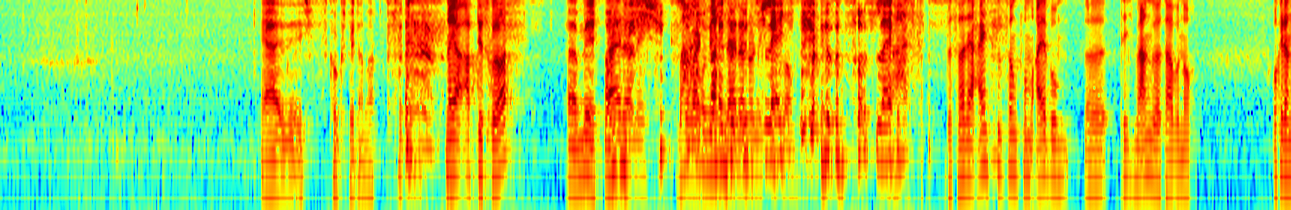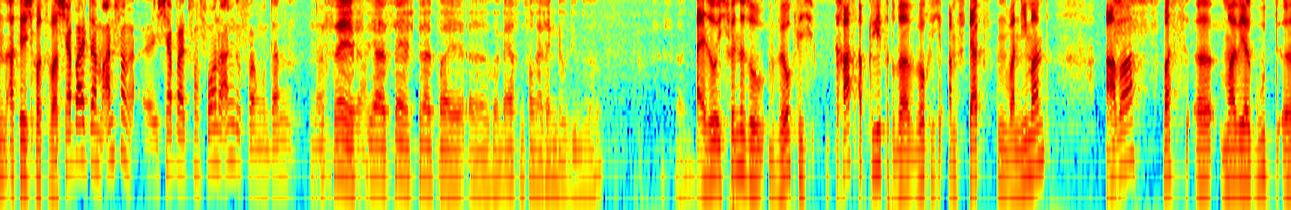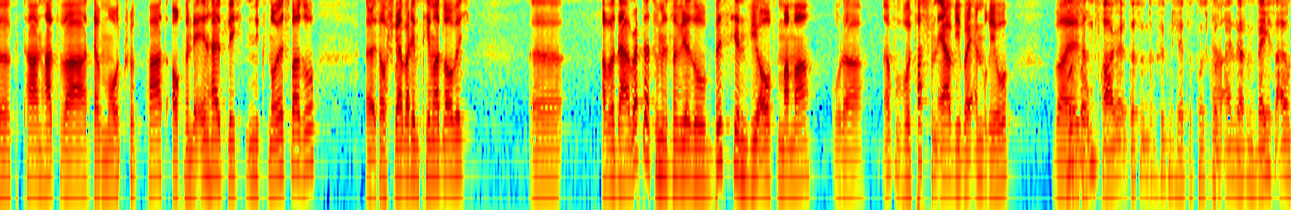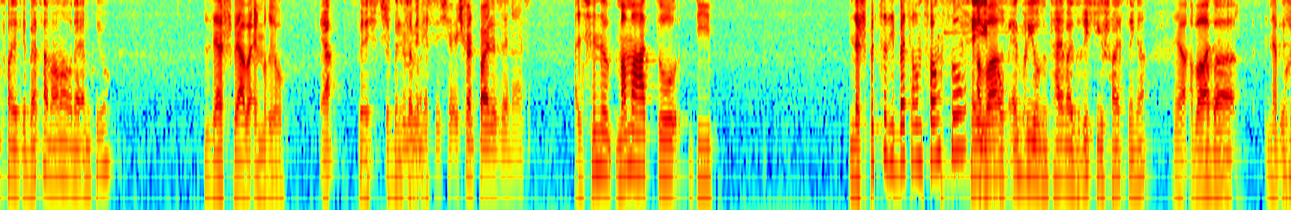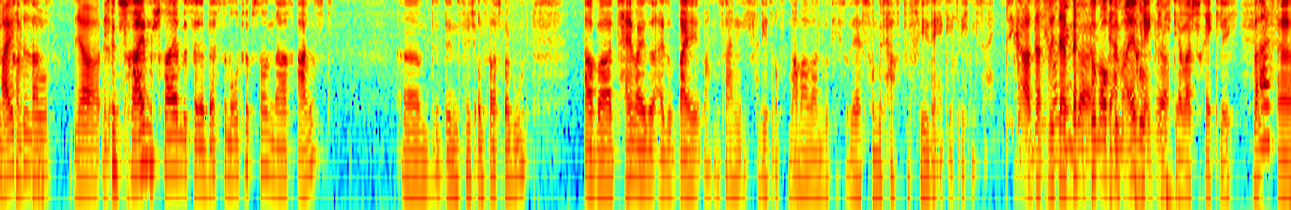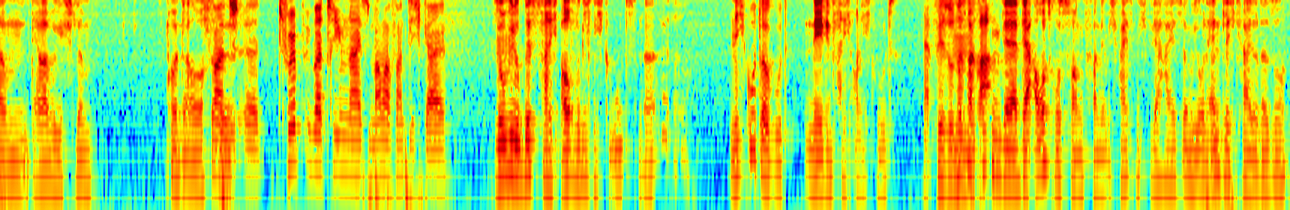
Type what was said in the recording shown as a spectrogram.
Ja, ich guck später mal. Naja, habt ihr es gehört? Ähm, nee, Leider ich nicht. So oh nein, ich sind leider wir noch nicht schlecht. Wir sind so schlecht. Was? Das war der einzige Song vom Album, äh, den ich mir angehört habe noch. Okay, dann erzähl ich kurz was. Ich habe halt am Anfang, äh, ich habe halt von vorne angefangen und dann. Ne, Safe, ja. ja, safe. Ich bin halt bei, äh, beim ersten Song halt hängen geblieben, so. Sagen? Also ich finde so wirklich krass abgeliefert oder wirklich am stärksten war niemand. Aber was äh, mal wieder gut äh, getan hat, war der Motrip-Part, auch wenn der inhaltlich nichts Neues war so. Äh, ist auch schwer bei dem Thema, glaube ich. Äh, aber da rappt er zumindest mal wieder so ein bisschen wie auf Mama oder ja, wohl fast schon eher wie bei Embryo. Weil Kurze das, Umfrage, das interessiert mich jetzt, das muss ich kurz Ja. einwerfen. Welches Album fandet ihr besser, Mama oder Embryo? sehr schwer bei Embryo. Ja, bin ich, Ich bin bin ich mir dabei. nicht sicher. Ich fand beide sehr nice. Also ich finde, Mama hat so die in der Spitze die besseren Songs so, Safe, aber auf Embryo sind teilweise richtige Scheißdinger, ja, aber, aber in der es ist Breite konstant. so, ja, Ich finde Schreiben, Schreiben ist ja der beste Motrip-Song nach Angst. Ähm, den finde ich unfassbar gut. Aber teilweise, also bei, man muss sagen, ich fand jetzt auf Mama waren wirklich so, der Song mit Haftbefehl, der hätte jetzt echt nicht sein müssen. egal, das ist der beste. Song auf der dem war Album. schrecklich, ja. der war schrecklich. Was? Ähm, der war wirklich schlimm. Und auch, Ich fand äh, äh, Trip übertrieben nice, Mama fand ich geil. So wie du bist, fand ich auch wirklich nicht gut. Ne? Nicht gut oder gut? Nee, den fand ich auch nicht gut. Ja, für so einen mal gucken, der, der Outro-Song von dem, ich weiß nicht, wie der heißt, irgendwie Unendlichkeit oder so.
